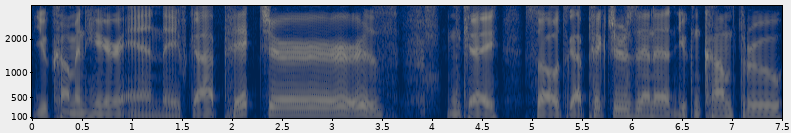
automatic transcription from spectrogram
You come in here and they've got pictures. Okay. So it's got pictures in it. You can come through.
